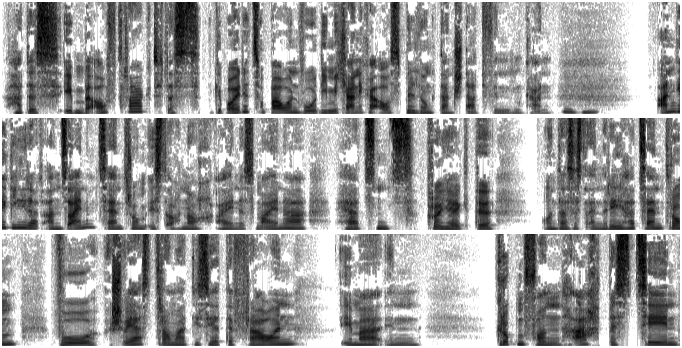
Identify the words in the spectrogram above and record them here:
hat es eben beauftragt, das Gebäude zu bauen, wo die Mechanikerausbildung dann stattfinden kann. Mhm. Angegliedert an seinem Zentrum ist auch noch eines meiner Herzensprojekte und das ist ein Reha-Zentrum, wo schwerst traumatisierte Frauen immer in Gruppen von acht bis zehn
